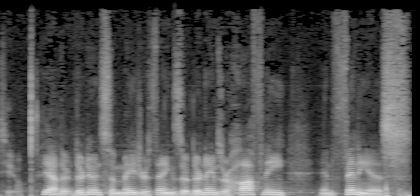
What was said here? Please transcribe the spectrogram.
too. Yeah, they're, they're doing some major things. Their, their names are Hophni and Phineas.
